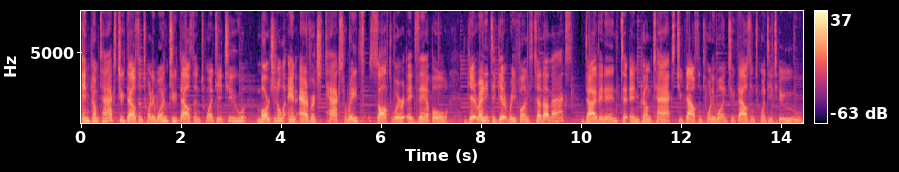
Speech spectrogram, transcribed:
Income tax 2021 2022 marginal and average tax rates software example. Get ready to get refunds to the max. Diving into income tax 2021 2022.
